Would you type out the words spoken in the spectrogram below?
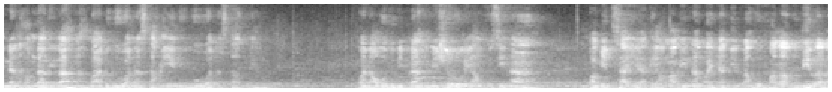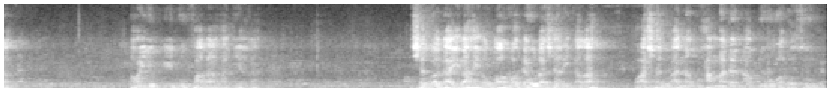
Innal hamdalillah nahmaduhu wa nasta'inuhu wa. Billahi min syururi anfusina wa min sayyiati a'malina may yahdihillahu fala mudilla lahu wa yudlilhu fala hadiya lahu. Asyhadu an la ilaha illallah wahdahu la syarikalah wa asyhadu anna Muhammadan abduhu wa rasuluh.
